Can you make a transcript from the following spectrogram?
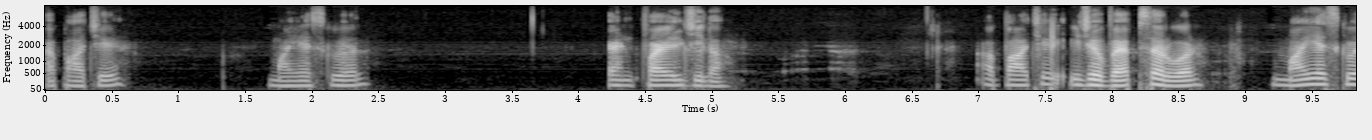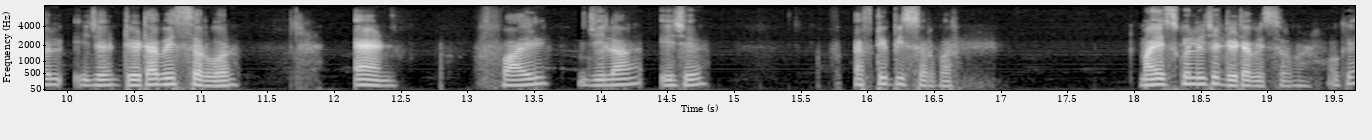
Apache MySQL and FileZilla Apache is a web server MySQL is a database server and FileZilla is a FTP server. MySQL is a database server okay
